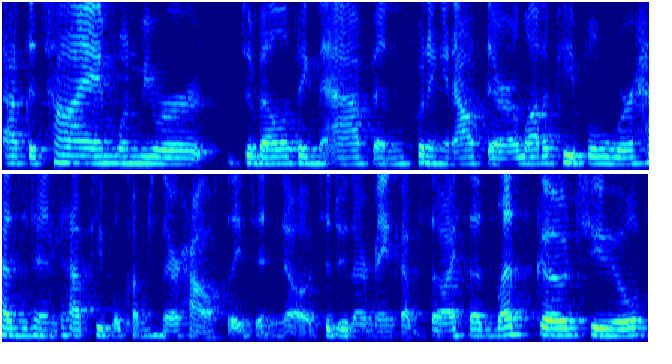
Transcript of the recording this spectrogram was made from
at the time when we were developing the app and putting it out there a lot of people were hesitant to have people come to their house they didn't know to do their makeup so i said let's go to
